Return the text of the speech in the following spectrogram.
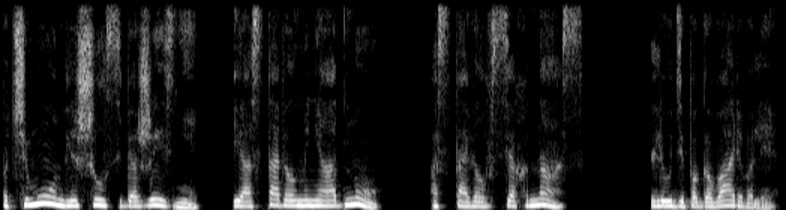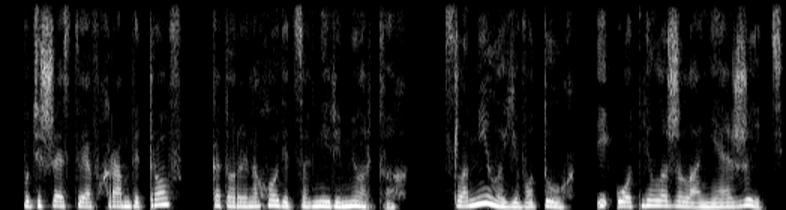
почему он лишил себя жизни и оставил меня одну, оставил всех нас. Люди поговаривали, путешествие в храм ветров, который находится в мире мертвых, сломило его дух и отняло желание жить.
